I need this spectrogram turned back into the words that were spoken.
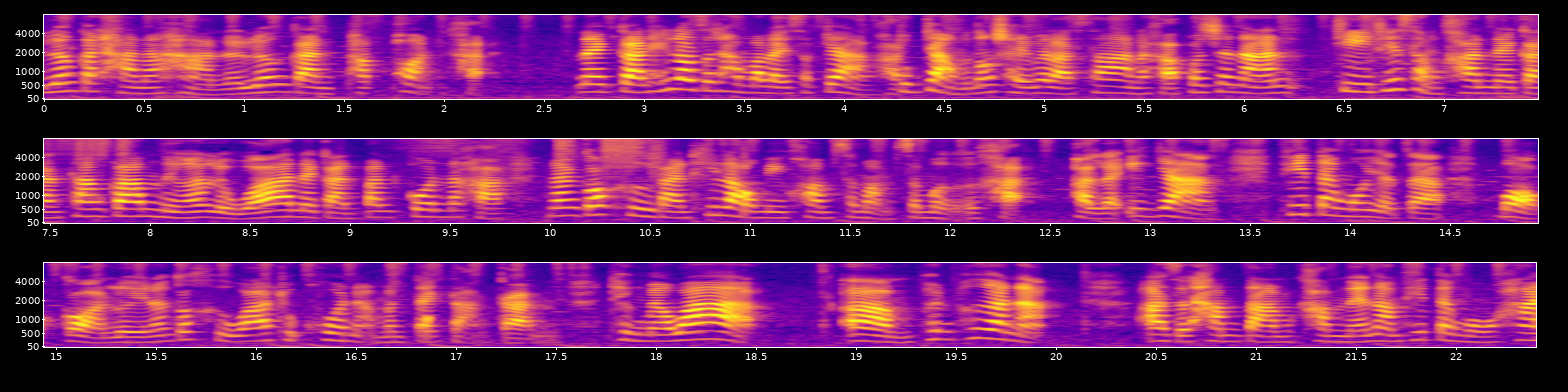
เรื่องการทานอาหารและเรื่องการพักผ่อนค่ะในการที่เราจะทำอะไรสักอย่างค่ะ ทุกอย่างมันต้องใช้เวลาสร้างนะคะ เพราะฉะนั้นคีย์ที่สำคัญในการสร้างกล้ามเนื้อหรือว่าในการปั้นก้นนะคะ นั่นก็คือการที่เรามีความสม่ำเสมอค่ะ ค่ะและอีกอย่างที่แตงโมอยากจะบอกก่อนเลยนั่นก็คือว่าทุกคนอะมันแตกต่างกัน ถึงแม้ว่าเพื่อนๆอะอาจจะทำตามคำแนะนำที่แตงโมให้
